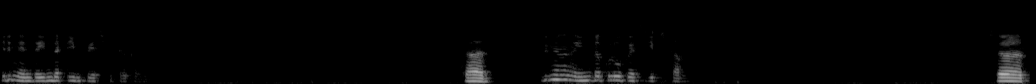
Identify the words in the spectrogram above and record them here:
இருங்க இந்த இந்த டீம் பேசிக்கிட்டு இருக்காங்க. சார் இருங்க இருங்க இந்த குழு பேசிக்கிட்டு இருக்காங்க. சார்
